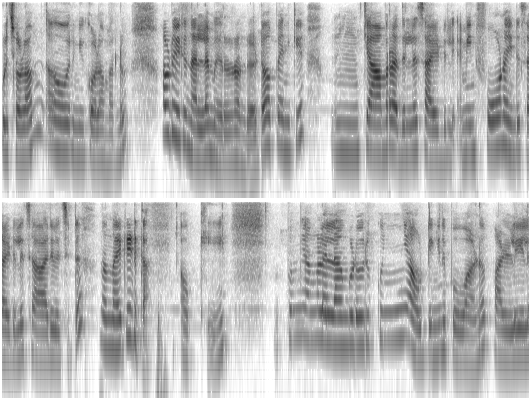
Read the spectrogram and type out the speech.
കുളിച്ചോളാം. ഒരുങ്ങിക്കോളാം പറഞ്ഞു. അവിടെ ഒരു നല്ല മിററുണ്ട് കേട്ടോ. അപ്പോൾ എനിക്ക് ക്യാമറ അതിന്റെ സൈഡിൽ ഐ മീൻ ഫോൺ അതിന്റെ സൈഡിൽ ചാരി വെച്ചിട്ട് നന്നായിട്ട് എടുക്കാം. ഓക്കെ അപ്പം ഞങ്ങളെല്ലാം കൂടെ ഒരു കുഞ്ഞ് ഔട്ടിങ്ങിന് പോവാണ്. പള്ളിയിൽ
